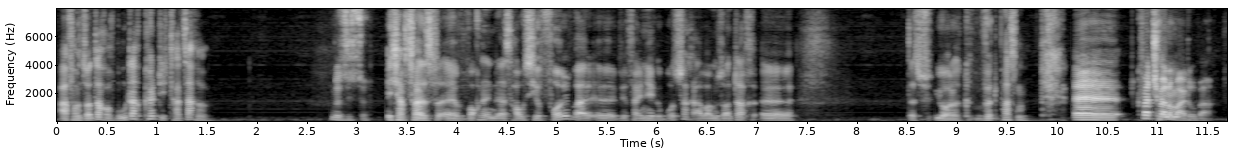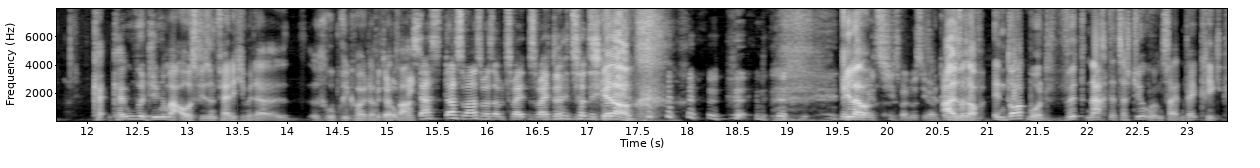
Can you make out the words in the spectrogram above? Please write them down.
aber von Sonntag auf Montag könnte ich, Tatsache. Das siehst du. Ich habe zwar das äh, Wochenende das Haus hier voll, weil äh, wir feiern hier Geburtstag, aber am Sonntag, äh, das, ja, das wird passen. Äh, Quatschen wir nochmal drüber. Kai Kai Uwe jingle mal aus, wir sind fertig hier mit der äh, Rubrik heute. Mit der Das Rubrik. war's. Das, das war's, was am 2.2.23 Genau. nee, Genau. komm, Jetzt schieß mal los. hier. Also pass auf, in Dortmund wird nach der Zerstörung im Zweiten Weltkrieg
